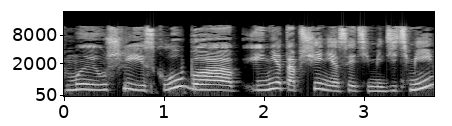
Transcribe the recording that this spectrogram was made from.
мы ушли из клуба, и нет общения с этими детьми.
